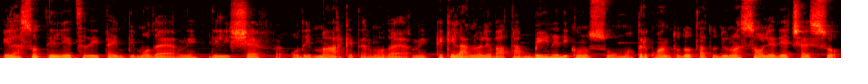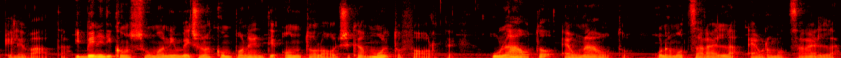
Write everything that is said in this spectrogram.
e la sottigliezza dei tempi moderni, degli chef o dei marketer moderni, è che l'hanno elevata a bene di consumo, per quanto dotato di una soglia di accesso elevata. I beni di consumo hanno invece una componente ontologica molto forte, Un'auto è un'auto, una mozzarella è una mozzarella.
